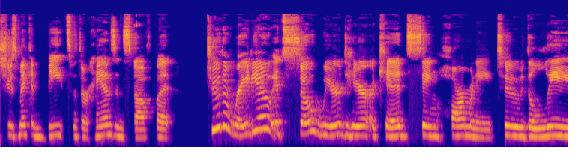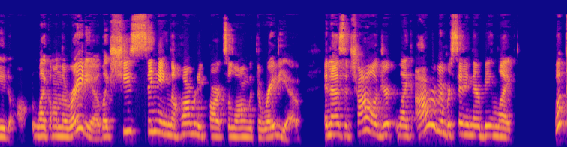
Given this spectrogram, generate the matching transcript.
she was making beats with her hands and stuff, but to the radio, it's so weird to hear a kid sing harmony to the lead, like on the radio. Like, she's singing the harmony parts along with the radio. And as a child, you're like, I remember sitting there being like, what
